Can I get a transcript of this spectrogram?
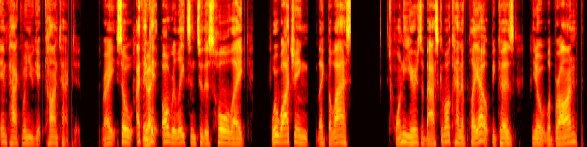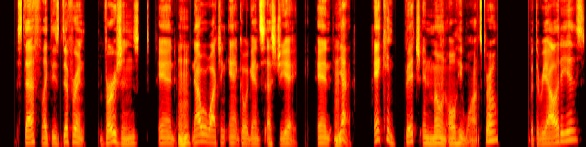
impact when you get contacted, right? So I think right. it all relates into this whole like we're watching like the last 20 years of basketball kind of play out because you know LeBron, Steph, like these different versions, and Mhm. now we're watching Ant go against SGA, and Mhm. yeah, Ant can bitch and moan all he wants, bro, but the reality is.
